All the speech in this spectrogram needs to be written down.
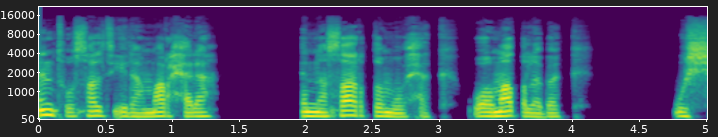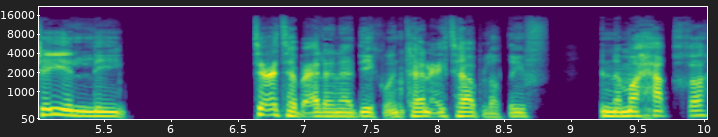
أنت وصلت إلى مرحلة أنه صار طموحك ومطلبك والشيء اللي تعتب على ناديك وإن كان عتاب لطيف إنه ما حققه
